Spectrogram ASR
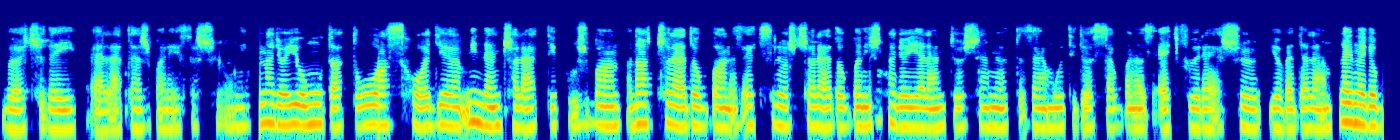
bölcsödei ellátásban részesülni. Nagyon jó mutató az, hogy minden családtípusban, a nagy családokban, az egyszülős családokban is nagyon jelentősen nőtt az elmúlt időszakban az egyfőre eső jövedelem. Legnagyobb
